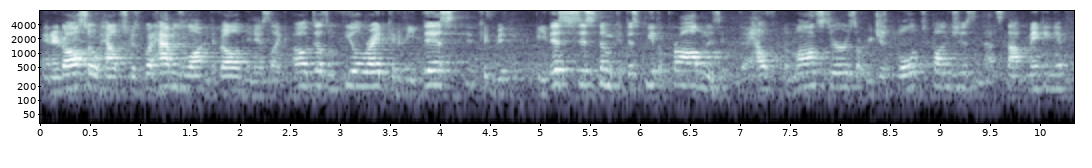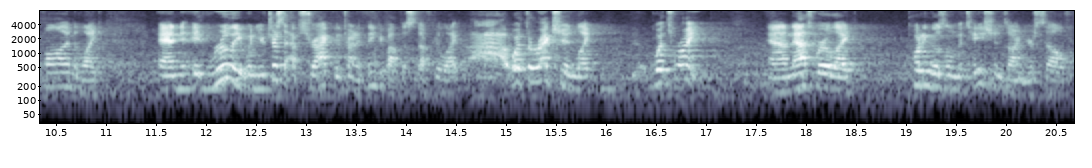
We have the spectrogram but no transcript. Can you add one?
And it also helps because what happens a lot in development is like, oh, it doesn't feel right. Could it be this? It could be, be this system. Could this be the problem? Is it the health of the monsters? Are we just bullet sponges and that's not making it fun? And like, and it really, when you're just abstractly trying to think about this stuff, you're like, ah, what direction? Like, what's right? And that's where like putting those limitations on yourself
